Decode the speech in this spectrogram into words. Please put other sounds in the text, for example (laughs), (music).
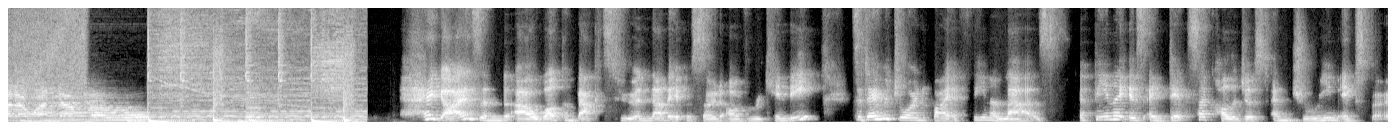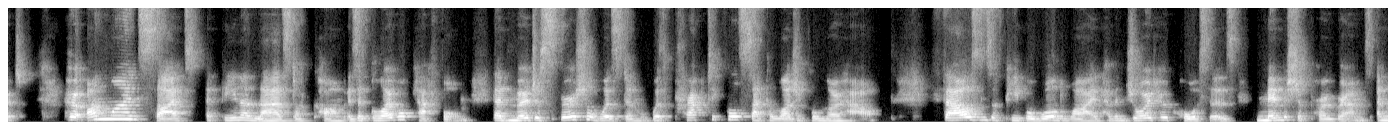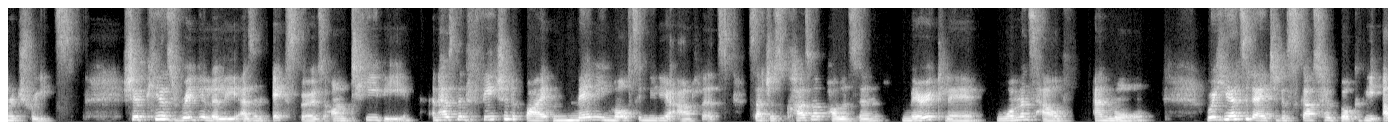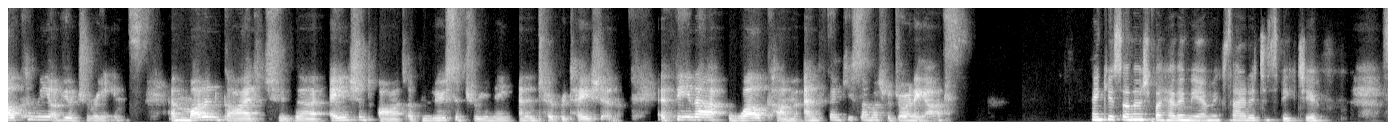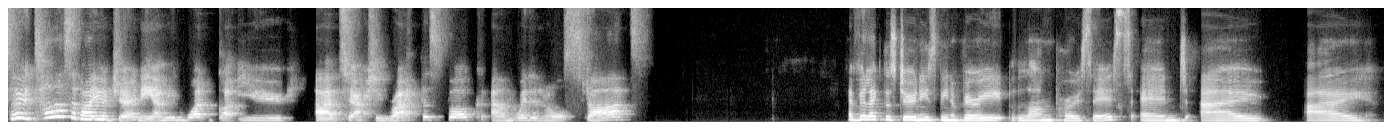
What a wonderful Hey guys, and uh, welcome back to another episode of Rukindi. Today we're joined by Athena Laz. Athena is a depth psychologist and dream expert. Her online site, athenalaz.com, is a global platform that merges spiritual wisdom with practical psychological know how. Thousands of people worldwide have enjoyed her courses, membership programs, and retreats. She appears regularly as an expert on TV and has been featured by many multimedia outlets such as Cosmopolitan, Marie Claire, Women's Health, and more. We're here today to discuss her book, The Alchemy of Your Dreams, a modern guide to the ancient art of lucid dreaming and interpretation. Athena, welcome, and thank you so much for joining us. Thank you so much for having me. I'm excited to speak to you. So, tell us about your journey. I mean, what got you uh, to actually write this book? Um, where did it all start? I feel like this journey has been a very long process, and I, I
